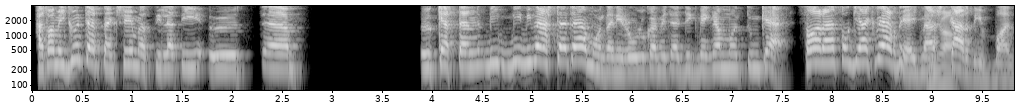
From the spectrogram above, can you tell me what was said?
Hát ami Günternek Sémeszt illeti, őt ők ketten, mi, mi, mi más lehet elmondani róluk, amit eddig még nem mondtunk el? Szarrá fogják verni egymást Cardiffban.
